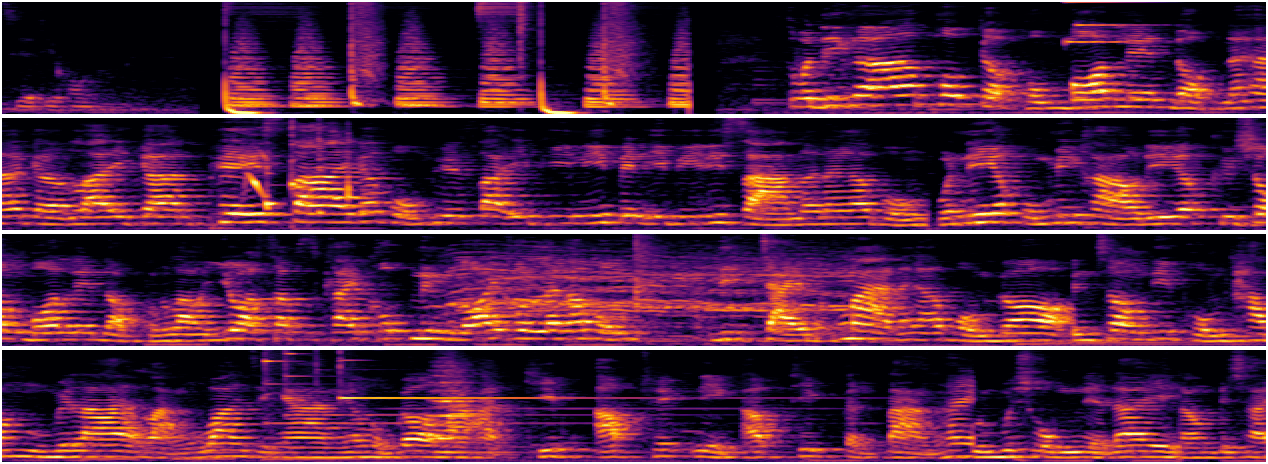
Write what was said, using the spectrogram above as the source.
เสื้อที่ห้องเราสวัสดีครับ พบกับผมบอสเลนดอกนะฮะ กับรายการเพย์สไตล์ครับผมเพย์สไตล์ EP นี้เป็น EP ที่ 3 แล้วนะครับผม วันนี้ครับผมมีข่าวดีครับ คือช่องบอสเลนดอกของเรายอด Subscribe ครบ 100 คนแล้วครับผม ดีใจมากๆนะครับ ผมก็เป็นช่องที่ผมทำเวลาหลังว่างจากงานนะครับผมก็มาอัดคลิปอัพเทคนิคอัพทริคต่างๆ ให้คุณผู้ชมเนี่ยได้นำไปใช้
